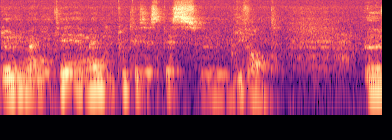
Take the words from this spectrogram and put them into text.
de l'humanité et même de toutes les espèces vivantes. Euh,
